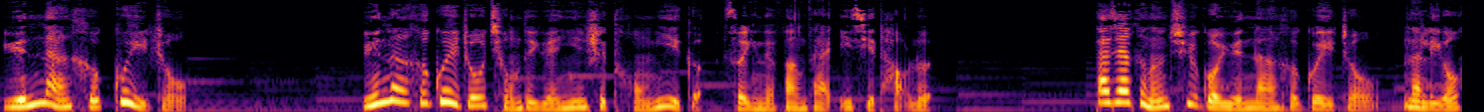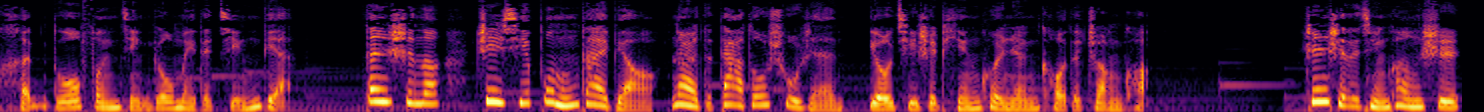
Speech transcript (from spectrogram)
云南和贵州，云南和贵州穷的原因是同一个，所以呢放在一起讨论。大家可能去过云南和贵州，那里有很多风景优美的景点，但是呢，这些不能代表那儿的大多数人，尤其是贫困人口的状况。真实的情况是，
